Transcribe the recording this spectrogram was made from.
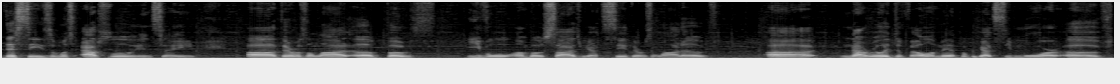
this season was absolutely insane. Uh, there was a lot of both evil on both sides. We got to see there was a lot of uh, not really development, but we got to see more of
